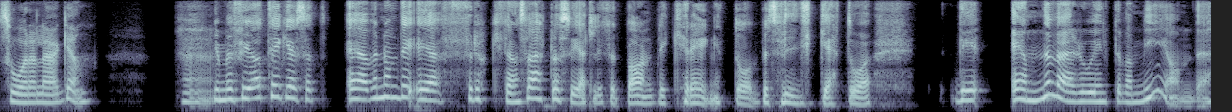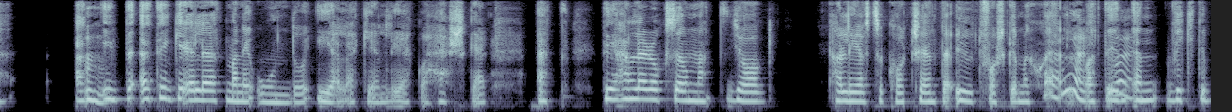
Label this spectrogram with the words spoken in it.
svåra lägen. Ja, men för jag tänker så att även om det är fruktansvärt att se ett litet barn bli kränkt och besviket och det är ännu värre att inte vara med om det. Att mm. inte, jag tänker, eller att man är ond och elak i en lek och härskar. Att det handlar också om att jag har levt så kort så jag inte utforskar mig själv. Nej, och att det är en, en viktig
